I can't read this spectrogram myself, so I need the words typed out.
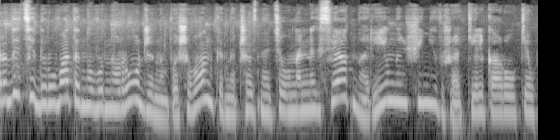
Традиції дарувати новонародженим вишиванки на честь національних свят на Рівненщині вже кілька років.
